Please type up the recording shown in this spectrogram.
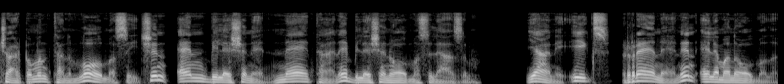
Çarpımın tanımlı olması için n bileşeni, n tane bileşeni olması lazım. Yani x, Rn'nin elemanı olmalı.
